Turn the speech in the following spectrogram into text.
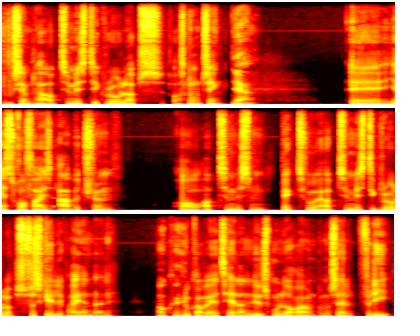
du for eksempel har optimistic roll-ups og sådan nogle ting. Ja, Øh, jeg tror faktisk Arbitrum og Optimism, begge to er optimistic roll-ups, forskellige varianter af det. okay. Nu at jeg taler en lille smule ud af røven på mig selv, fordi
